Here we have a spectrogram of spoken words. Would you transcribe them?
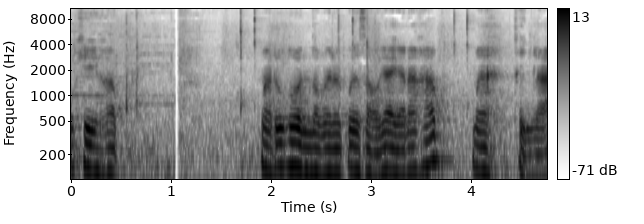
โอเคครับ มาทุกคนต่อไปเราเปิดเสาใหญ่กันนะครับ มาถึงละ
